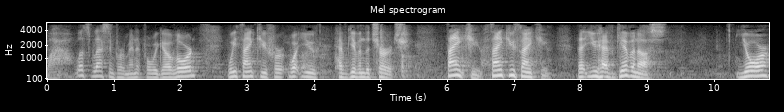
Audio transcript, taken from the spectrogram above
Wow. Let's bless him for a minute before we go. Lord, we thank you for what you have given the church. Thank you, thank you, thank you that you have given us your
